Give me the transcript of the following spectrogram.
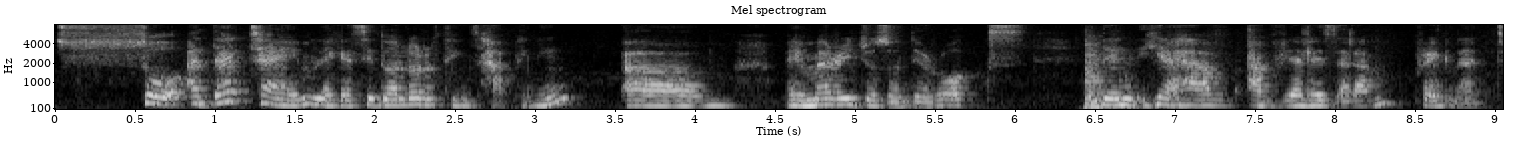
So at that time, like I said, there were a lot of things happening. Um, my marriage was on the rocks. Then here I have I've realized that I'm pregnant.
